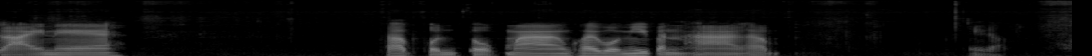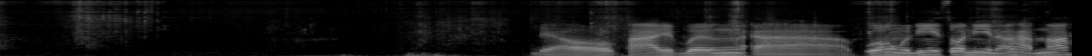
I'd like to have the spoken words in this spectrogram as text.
หลายๆแน่ถ้าฝนตกมาค่อยบ่มีปัญหาครับนี่ครับ เดี๋ยวพาไปเบิ้งอ่าพวงวันนี้ต้นนี้นะครับเนาะ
